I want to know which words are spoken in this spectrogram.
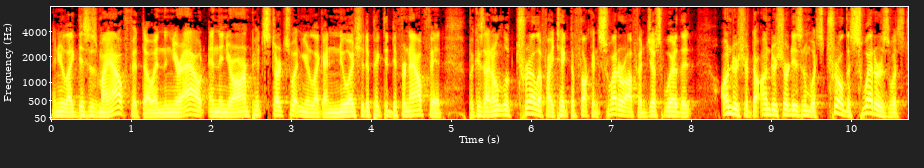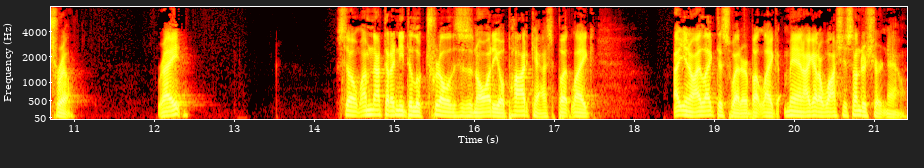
And you're like, this is my outfit though. And then you're out, and then your armpits start sweating. You're like, I knew I should have picked a different outfit because I don't look trill if I take the fucking sweater off and just wear the undershirt. The undershirt isn't what's trill. The sweater is what's trill, right? So I'm not that I need to look trill. This is an audio podcast, but like, I, you know, I like the sweater, but like, man, I got to wash this undershirt now.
